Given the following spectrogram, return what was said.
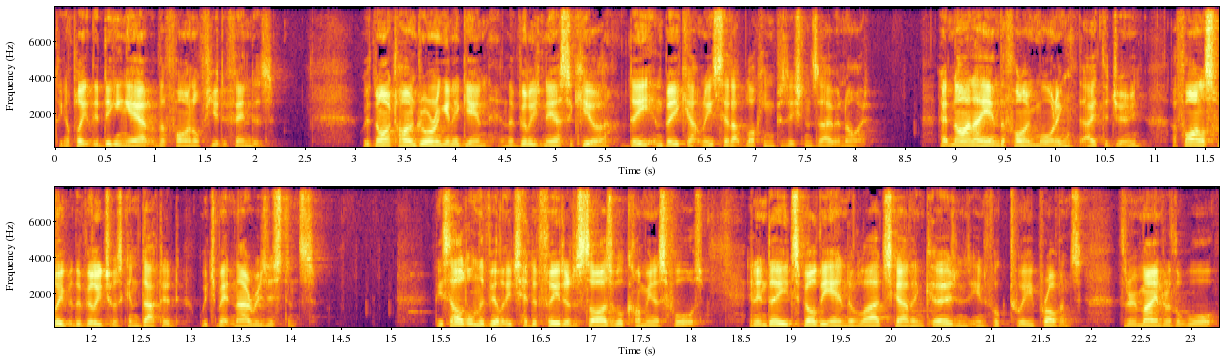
to complete the digging out of the final few defenders. With night time drawing in again and the village now secure, D and B companies set up blocking positions overnight. At 9am the following morning, the 8th of June, a final sweep of the village was conducted, which met no resistance. The assault on the village had defeated a sizable communist force, and indeed spelled the end of large scale incursions in Phuoc Tuy province for the remainder of the war.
